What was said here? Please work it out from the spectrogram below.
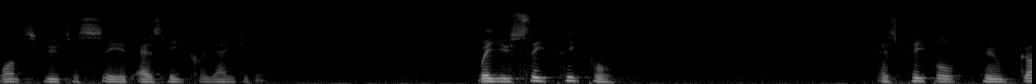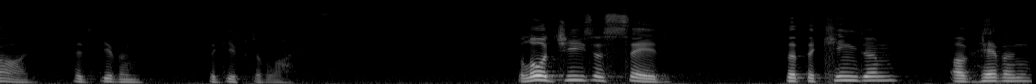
wants you to see it, as He created it. Where you see people as people whom God has given the gift of life. The Lord Jesus said that the kingdom of heaven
